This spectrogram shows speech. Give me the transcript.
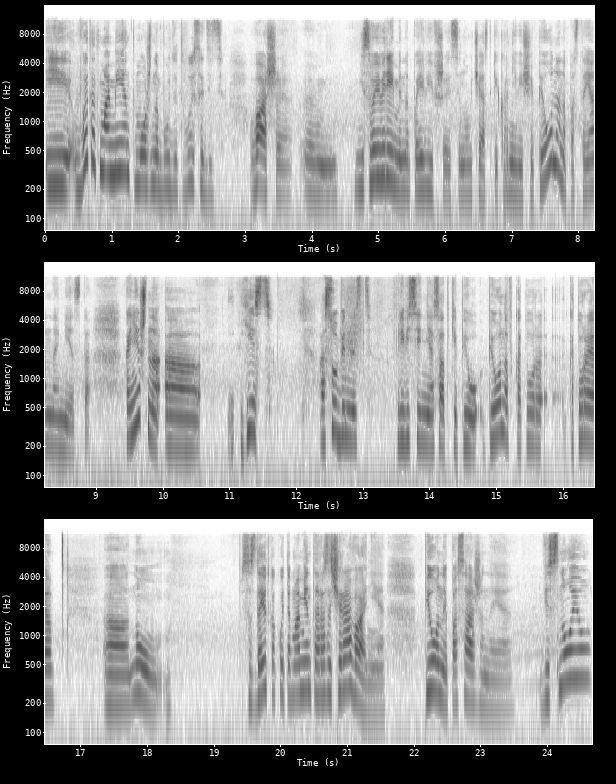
И в этот момент можно будет высадить ваше э, несвоевременно появившееся на участке корневища пиона на постоянное место. Конечно, э, есть особенность при весенней осадке пионов, которая, которая ну, создает какой-то момент разочарования. Пионы, посаженные весною,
